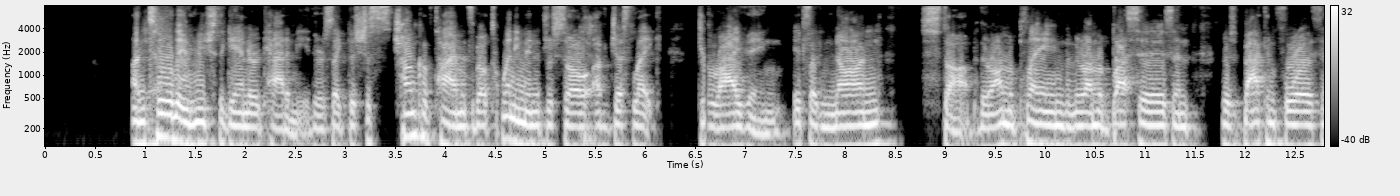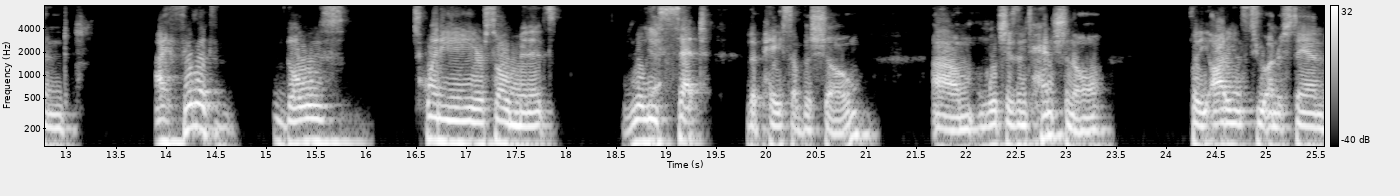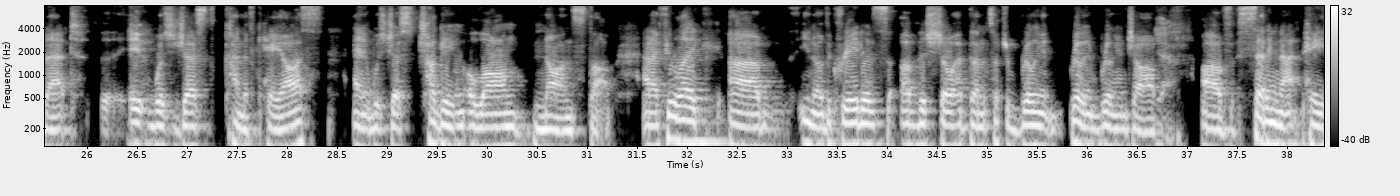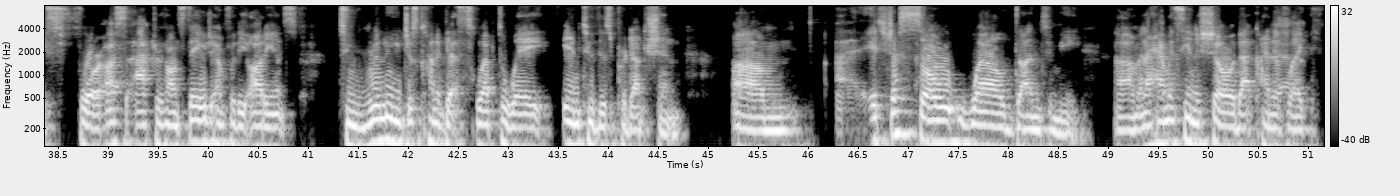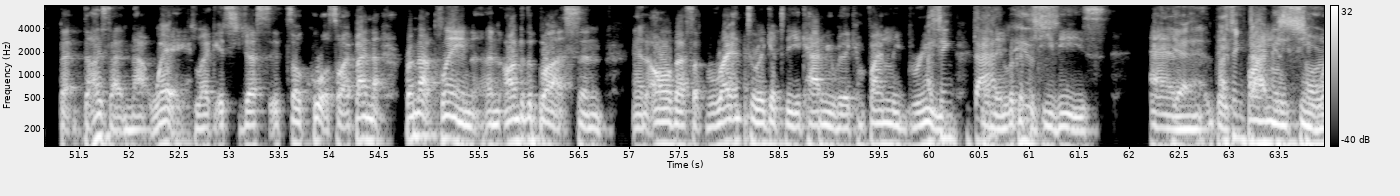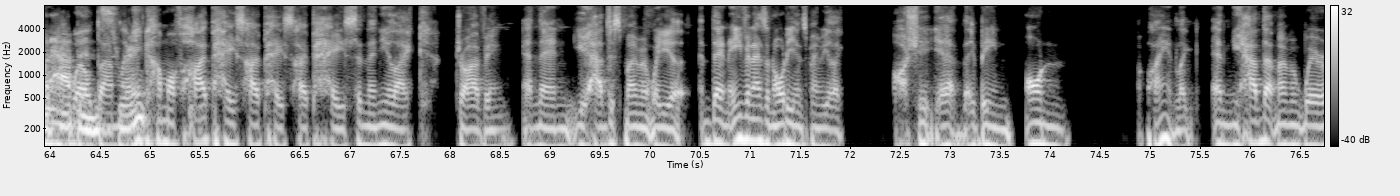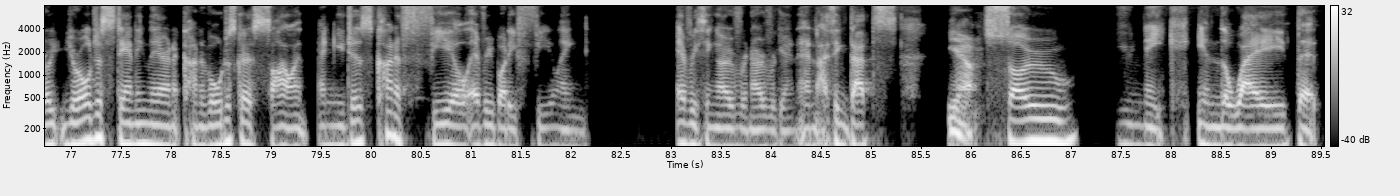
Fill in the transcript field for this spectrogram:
until they reach the Gander Academy. There's like this just chunk of time. It's about 20 minutes or so of just like driving. It's like non-stop. They're on the plane and they're on the buses and there's back and forth. And I feel like those 20 or so minutes really Yeah. set the pace of the show, um, which is intentional for the audience to understand that it was just kind of chaos and it was just chugging along nonstop. And I feel like um, you know the creatives of this show have done such a brilliant, brilliant, brilliant job Yeah. of setting that pace for us actors on stage and for the audience to really just kind of get swept away into this production. Um, it's just so well done to me. Um, and I haven't seen a show that kind of like that does that in that way. Like it's just it's so cool. So I find that from that plane and onto the bus and and all of that stuff right until they get to the academy where they can finally breathe and they look is- at the TVs and yeah, they I think finally see so what well happens. done. Like you right? come off high pace, high pace, high pace, and then you're like driving, and then you have this moment where you then even as an audience, maybe you're like, oh shit, yeah, they've been on a plane, like, and you have that moment where you're all just standing there, and it kind of all just goes silent, and you just kind of feel everybody feeling everything over and over again, and I think that's yeah, so unique in the way that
